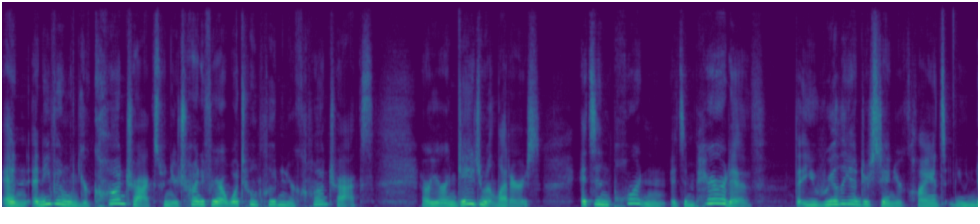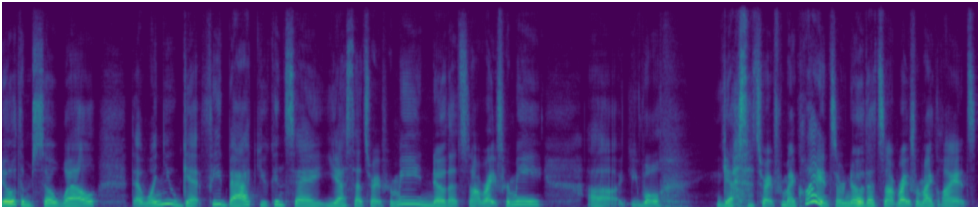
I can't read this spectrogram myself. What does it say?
And and even when your contracts, when you're trying to figure out what to include in your contracts or your engagement letters, it's important, it's imperative that you really understand your clients and you know them so well that when you get feedback, you can say, Yes, that's right for me. No, that's not right for me. uh, well, yes, that's right for my clients, or no, that's not right for my clients.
